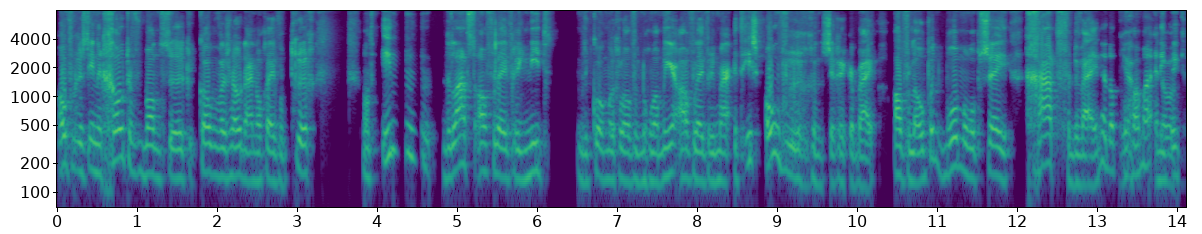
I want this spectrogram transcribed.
overigens, in een groter verband komen we zo daar nog even op terug. Want in de laatste aflevering niet. Er komen geloof ik nog wel meer afleveringen. Maar het is overigens, zeg ik erbij, aflopend. Brommer op Zee gaat verdwijnen, dat Ja, programma. en ik denk,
